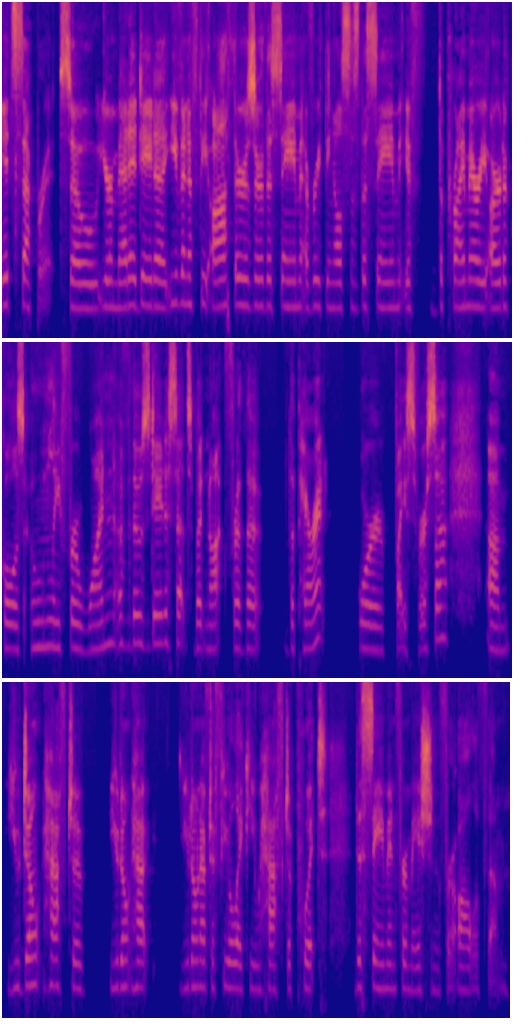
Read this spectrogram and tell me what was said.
it's separate. So your metadata, even if the authors are the same, everything else is the same. If the primary article is only for one of those data sets, but not for the, the parent or vice versa, um, you don't have to, you don't have, you don't have to feel like you have to put the same information for all of them.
